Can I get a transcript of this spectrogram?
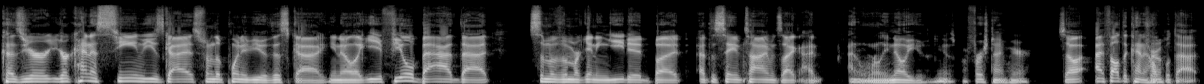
because you're you're kind of seeing these guys from the point of view of this guy. You know, like you feel bad that some of them are getting yeeted, but at the same time, it's like I I don't really know you. You know, it's my first time here, so I felt it kind of helped with that.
